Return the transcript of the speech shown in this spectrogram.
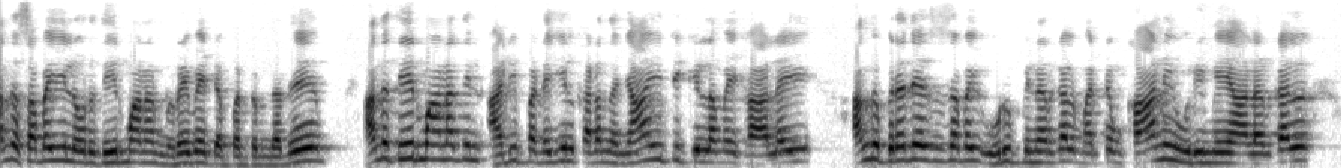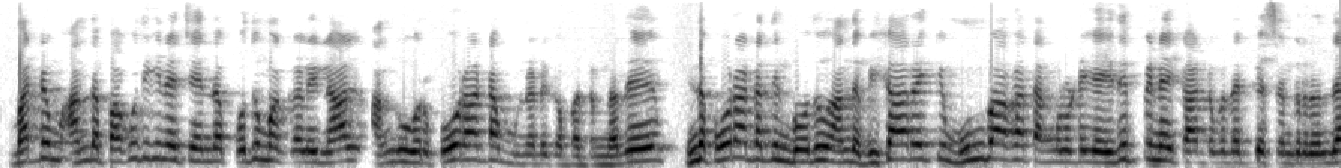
அந்த சபையில் ஒரு தீர்மானம் நிறைவேற்றப்பட்டிருந்தது. அந்த தீர்மானத்தின் அடிப்படையில் கடந்த ஞாயிற்றுக்கிழமை காலை அங்கு பிரதேச சபை உறுப்பினர்கள் மற்றும் காணி உரிமையாளர்கள் மற்றும் அந்த பகுதியினைச் சேர்ந்த பொதுமக்களினால் அங்கு ஒரு போராட்டம் முன்னெடுக்கப்பட்டிருந்தது. இந்த போராட்டத்தின் போது அந்த விகாரைக்கு முன்பாக தங்களுடைய எதிர்ப்பினை காட்டுவதற்கு சென்றிருந்த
